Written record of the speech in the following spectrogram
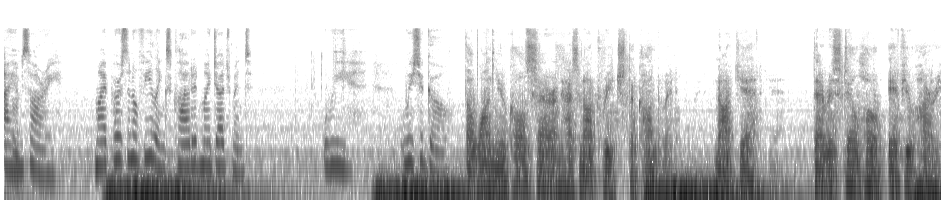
I am sorry. My personal feelings clouded my judgment. We... we should go. The one you call Saren has not reached the conduit. Not yet. There is still hope if you hurry.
